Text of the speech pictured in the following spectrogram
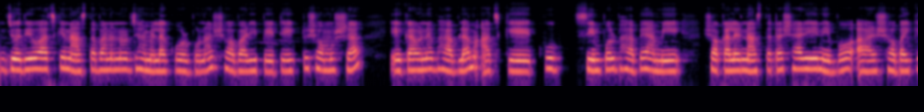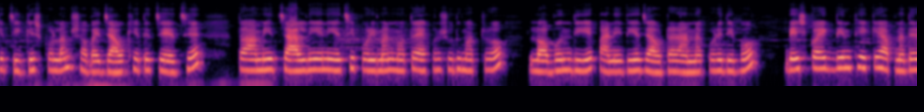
যদিও আজকে নাস্তা বানানোর ঝামেলা করব না, সবারই পেটে একটু সমস্যা। এ কারণে ভাবলাম আজকে খুব সিম্পলভাবে আমি সকালের নাস্তাটা সারিয়ে নেব আর সবাইকে জিজ্ঞেস করলাম, সবাই যাও খেতে চেয়েছে। তো আমি চাল নিয়ে নিয়েছি পরিমাণ মতো, এখন শুধুমাত্র লবণ দিয়ে, পানি দিয়ে জাউটা রান্না করে দিব। বেশ কয়েকদিন থেকে আপনাদের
